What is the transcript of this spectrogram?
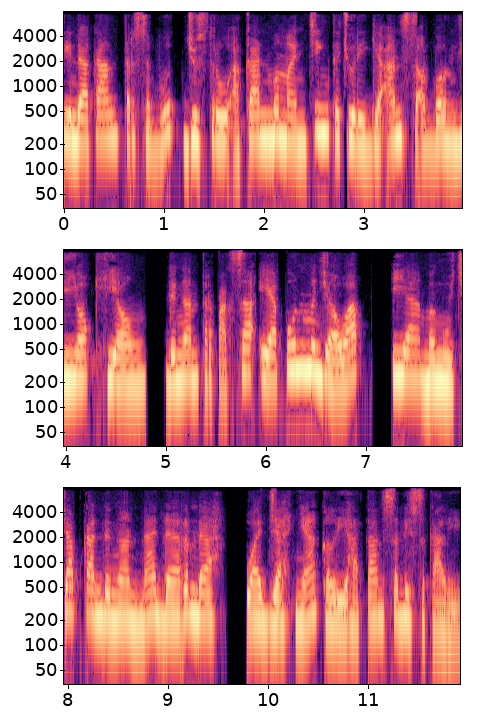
tindakan tersebut justru akan memancing kecurigaan Seobon Giok Hyong, dengan terpaksa ia pun menjawab, ia mengucapkan dengan nada rendah, wajahnya kelihatan sedih sekali.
